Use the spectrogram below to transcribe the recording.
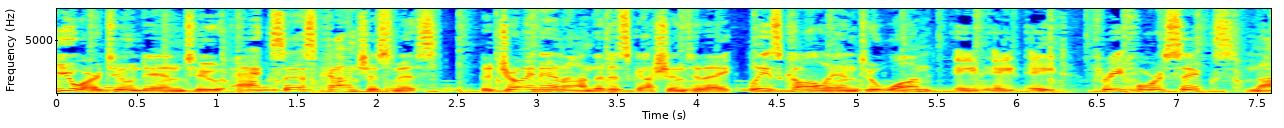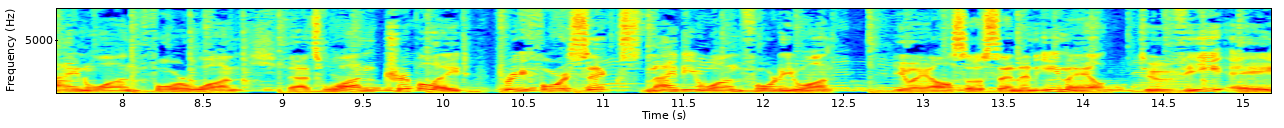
You are tuned in to Access Consciousness. To join in on the discussion today, please call in to 1 888 346 9141. That's 1 888 346 9141. You may also send an email to va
